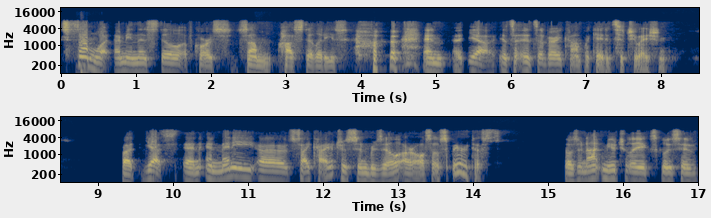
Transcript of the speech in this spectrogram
Somewhat. I mean, there's still, of course, some hostilities, and uh, yeah, it's a, it's a very complicated situation but yes, and and many uh, psychiatrists in Brazil are also spiritists. Those are not mutually exclusive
